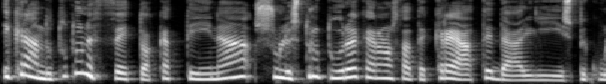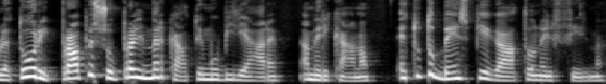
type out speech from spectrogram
e creando tutto un effetto a catena sulle strutture che erano state create dagli speculatori proprio sopra il mercato immobiliare americano. È tutto ben spiegato nel film.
